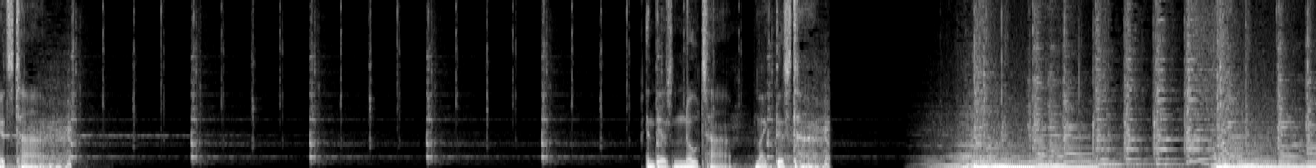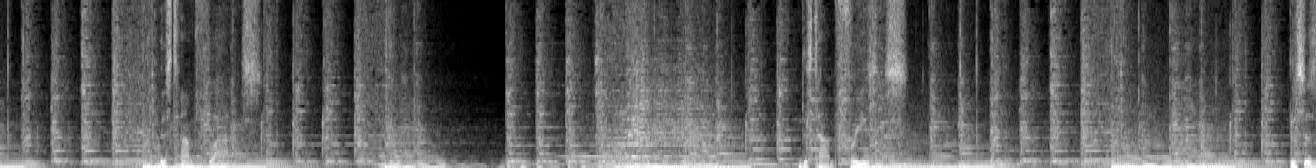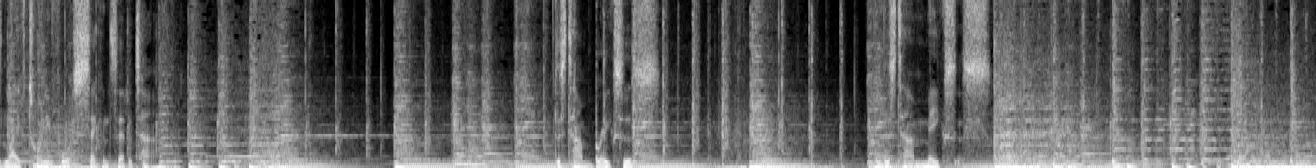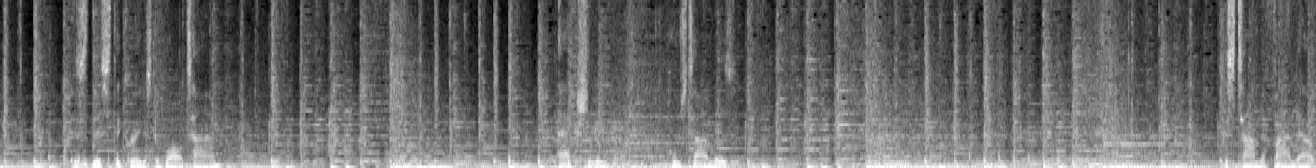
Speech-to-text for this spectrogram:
It's time. And there's no time like this time. This time flies. This time freezes. This is life 24 seconds at a time. This time breaks us, and this time makes us. Is this the greatest of all time? Actually, whose time is it? It's time to find out.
